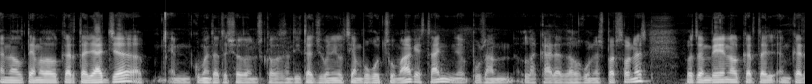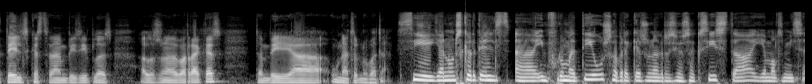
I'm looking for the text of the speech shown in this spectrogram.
en el tema del cartellatge. Hem comentat això doncs, que les entitats juvenils s'hi han volgut sumar aquest any, eh, posant la cara d'algunes persones, però també en, el cartell, en cartells que estaran visibles a la zona de barraques també hi ha una altra novetat. Sí, hi ha uns cartells eh, informatius sobre què és una agressió sexista i amb els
